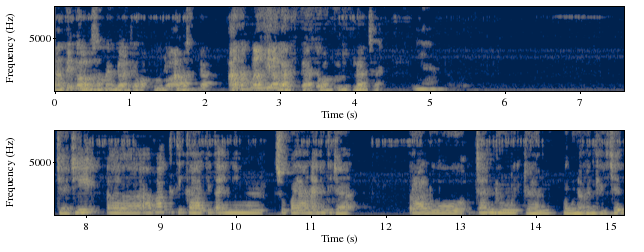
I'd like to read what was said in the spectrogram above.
nanti kalau sampai nggak ada waktu untuk anak ya anak nanti yang nggak ada waktu untuk belajar. Iya. jadi uh, apa ketika kita ingin supaya anak itu tidak terlalu candu dan menggunakan gadget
